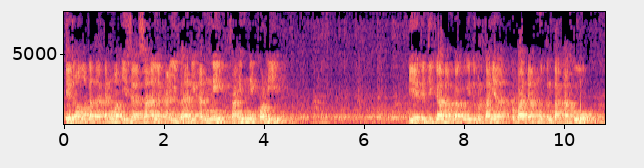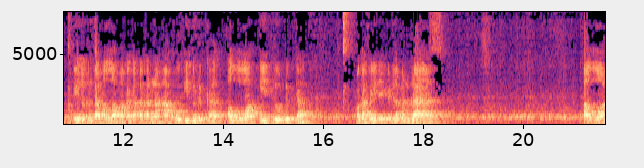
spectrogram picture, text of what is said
Yaitu Allah katakan wa iza sa'alaka ibadi anni fa inni qarib. Yaitu jika hambaku itu bertanya kepadamu tentang aku yaitu tentang Allah maka katakanlah aku itu dekat. Allah itu dekat. Maka faedah yang ke-18 Allah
